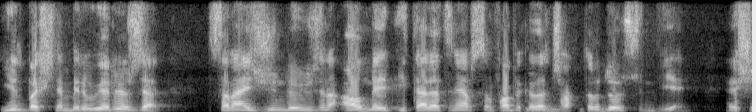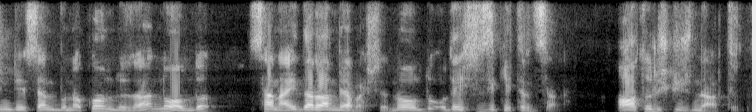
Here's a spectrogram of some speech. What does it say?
yılbaşından beri uyarıyoruz ya sanayicinin dövizini almayın, ithalatını yapsın, fabrikaların çarkları dönsün diye. E şimdi sen buna konduğun zaman ne oldu? Sanayi daralmaya başladı. Ne oldu? O da işsizlik getirdi sana. Atıl iş gücünü arttırdı.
